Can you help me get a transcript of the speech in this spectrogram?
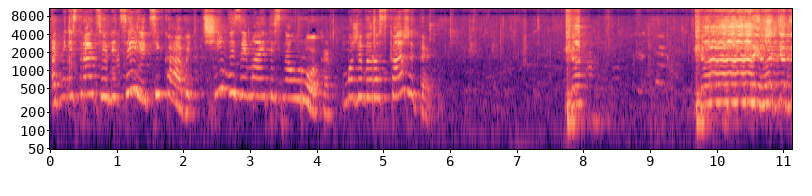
Адміністрацію ліцею цікавить, чим ви займаєтесь на уроках? Може, ви розкажете? Hi, hot get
